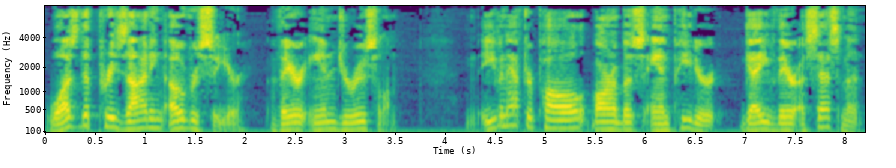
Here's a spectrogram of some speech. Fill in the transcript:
was the presiding overseer there in Jerusalem. Even after Paul, Barnabas, and Peter gave their assessment,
